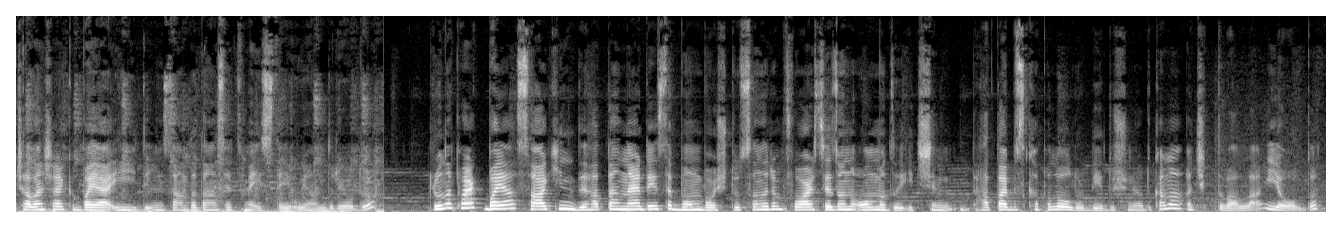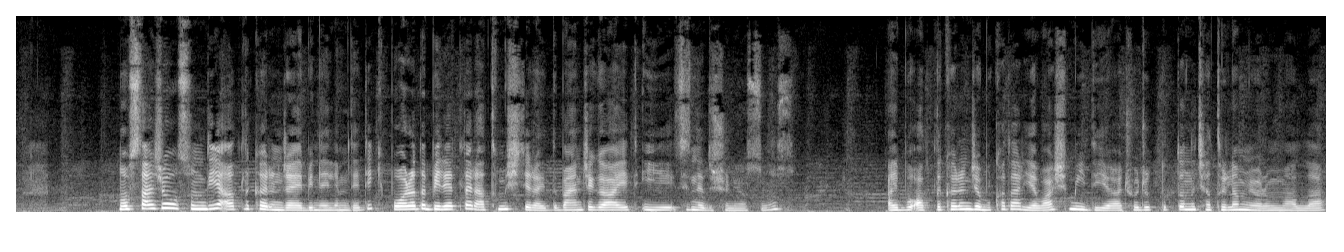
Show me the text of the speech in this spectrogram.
çalan şarkı bayağı iyiydi. İnsanda dans etme isteği uyandırıyordu. Luna Park bayağı sakindi. Hatta neredeyse bomboştu. Sanırım fuar sezonu olmadığı için hatta biz kapalı olur diye düşünüyorduk ama açıktı valla. iyi oldu. Nostalji olsun diye atlı karıncaya binelim dedik. Bu arada biletler 60 liraydı. Bence gayet iyi. Siz ne düşünüyorsunuz? Ay bu atlı karınca bu kadar yavaş mıydı ya? Çocukluktan hiç hatırlamıyorum valla.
